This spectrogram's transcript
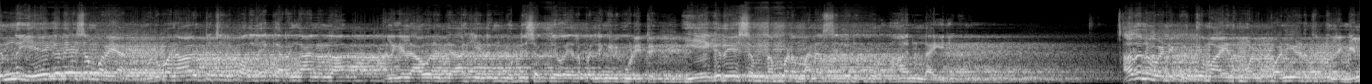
എന്ന് ഏകദേശം പറയാൻ മുഴുവനായിട്ട് ചിലപ്പോൾ അതിലേക്ക് ഇറങ്ങാനുള്ള അല്ലെങ്കിൽ ആ ഒരു ഗ്രാഹ്യതും ബുദ്ധിശക്തിയൊക്കെ ചിലപ്പോൾ അല്ലെങ്കിൽ കൂടിയിട്ട് ഏകദേശം നമ്മുടെ മനസ്സിൽ ഒരു ഖുർആൻ ഉണ്ടായിരിക്കും അതിനു വേണ്ടി കൃത്യമായി നമ്മൾ പണിയെടുത്തിട്ടില്ലെങ്കിൽ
